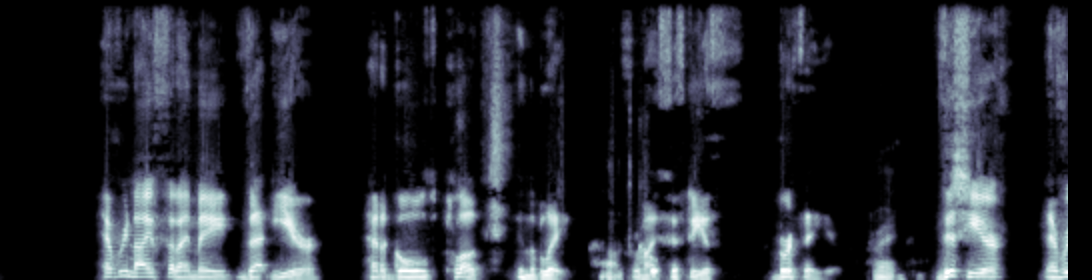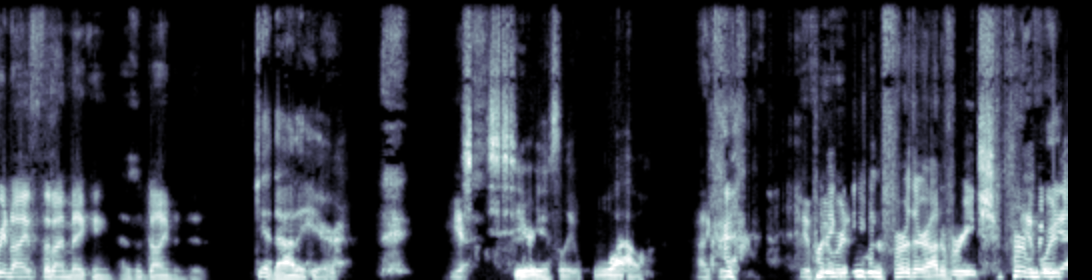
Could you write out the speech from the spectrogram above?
every knife that I made that year had a gold plug in the blade Oh, for my 50th birthday year. right. This year, every knife that I'm making has a diamond in it. Get out of here. Yes, Seriously. Wow. I could. If we were it even further out of reach for if, me. we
